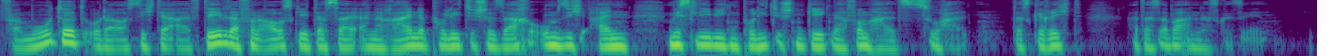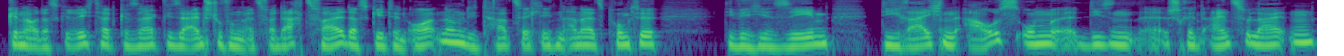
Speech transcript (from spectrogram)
vermutet oder aus Sicht der AfD davon ausgeht, das sei eine reine politische Sache, um sich einen missliebigen politischen Gegner vom Hals zu halten. Das Gericht hat das aber anders gesehen. Genau, das Gericht hat gesagt, diese Einstufung als Verdachtsfall, das geht in Ordnung. Die tatsächlichen Anhaltspunkte, die wir hier sehen, die reichen aus, um äh, diesen äh, Schritt einzuleiten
